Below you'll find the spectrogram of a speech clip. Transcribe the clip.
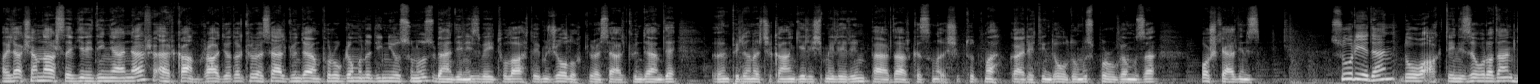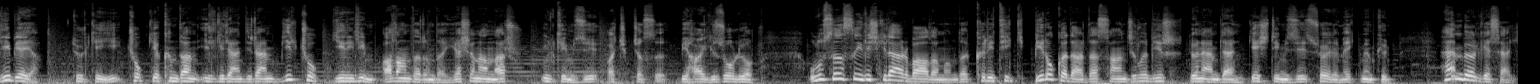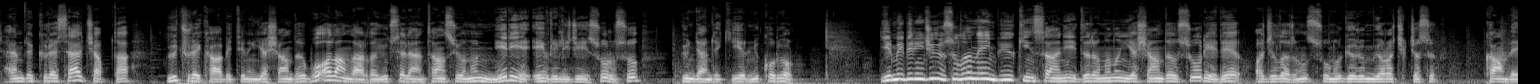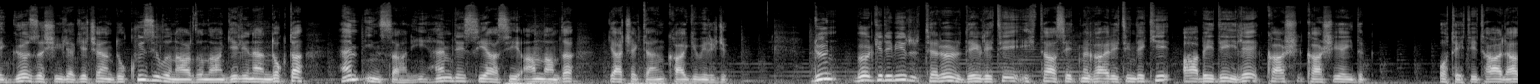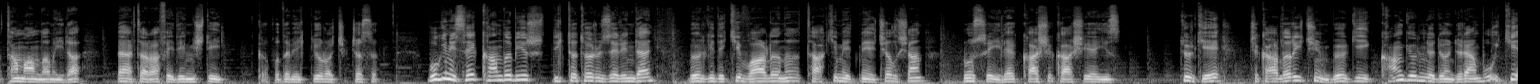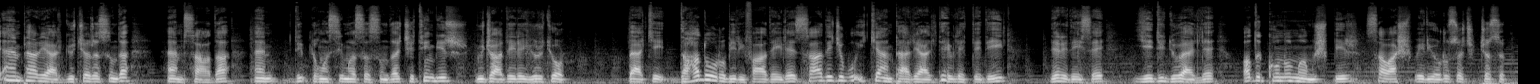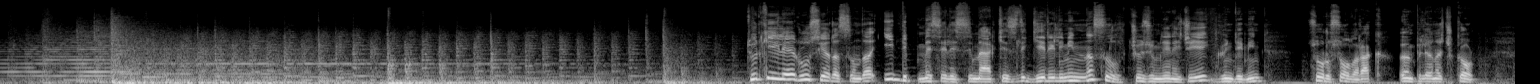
Hayırlı akşamlar sevgili dinleyenler. Erkam Radyo'da Küresel Gündem programını dinliyorsunuz. Ben Deniz Beytullah Demircioğlu. Küresel Gündem'de ön plana çıkan gelişmelerin perde arkasına ışık tutma gayretinde olduğumuz programımıza hoş geldiniz. Suriye'den Doğu Akdeniz'e oradan Libya'ya, Türkiye'yi çok yakından ilgilendiren birçok gerilim alanlarında yaşananlar ülkemizi açıkçası bir hayli zorluyor. Uluslararası ilişkiler bağlamında kritik bir o kadar da sancılı bir dönemden geçtiğimizi söylemek mümkün hem bölgesel hem de küresel çapta güç rekabetinin yaşandığı bu alanlarda yükselen tansiyonun nereye evrileceği sorusu gündemdeki yerini koruyor. 21. yüzyılın en büyük insani dramının yaşandığı Suriye'de acıların sonu görünmüyor açıkçası. Kan ve gözyaşıyla geçen 9 yılın ardından gelinen nokta hem insani hem de siyasi anlamda gerçekten kaygı verici. Dün bölgede bir terör devleti ihtas etme gayretindeki ABD ile karşı karşıyaydık. O tehdit hala tam anlamıyla bertaraf edilmiş değil. Kapıda bekliyor açıkçası. Bugün ise kanda bir diktatör üzerinden bölgedeki varlığını tahkim etmeye çalışan Rusya ile karşı karşıyayız. Türkiye çıkarları için bölgeyi kan gölüne döndüren bu iki emperyal güç arasında hem sahada hem diplomasi masasında çetin bir mücadele yürütüyor. Belki daha doğru bir ifadeyle sadece bu iki emperyal devlette değil, neredeyse yedi düelle adı konulmamış bir savaş veriyoruz açıkçası. Türkiye ile Rusya arasında İdlib meselesi merkezli gerilimin nasıl çözümleneceği gündemin sorusu olarak ön plana çıkıyor.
